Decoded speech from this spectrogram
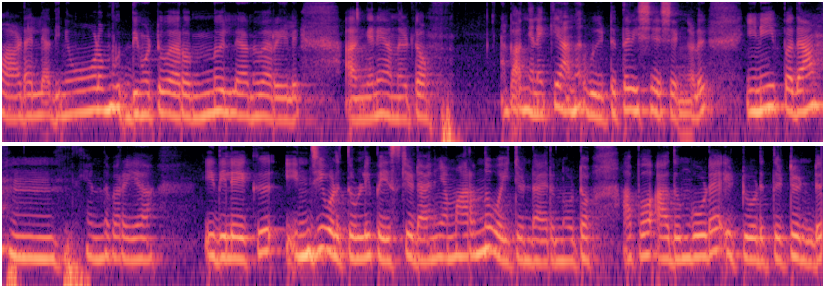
പാടല്ല? അതിനോളം ബുദ്ധിമുട്ട് വേറെ ഒന്നുമില്ല എന്ന് പറയൽ. അങ്ങനെയാണ് കേട്ടോ. അപ്പം അങ്ങനെയൊക്കെയാണ് വീട്ടിലത്തെ വിശേഷങ്ങൾ ഇനിയിപ്പോൾ ദാ എന്താ പറയുക ഇതിലേക്ക് ഇഞ്ചി വെളുത്തുള്ളി പേസ്റ്റ് ഇടാൻ ഞാൻ മറന്നു പോയിട്ടുണ്ടായിരുന്നു കേട്ടോ. അപ്പോൾ അതും കൂടെ ഇട്ട് കൊടുത്തിട്ടുണ്ട്.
